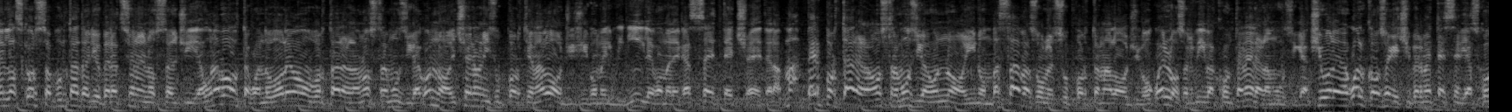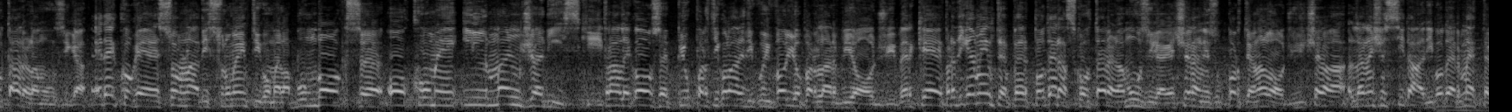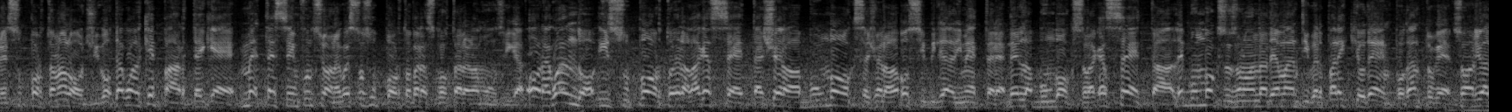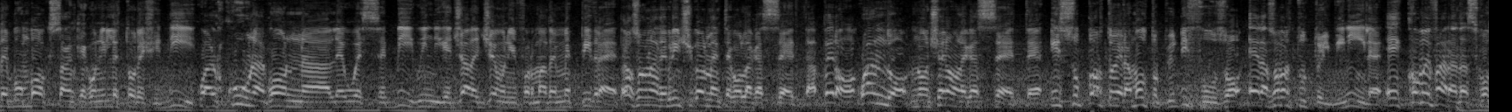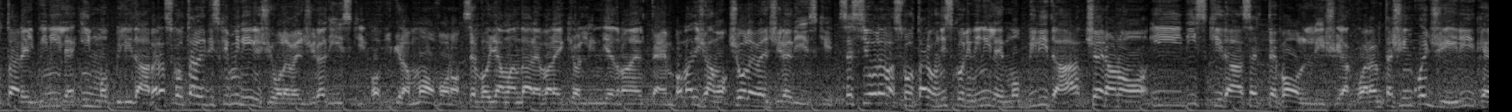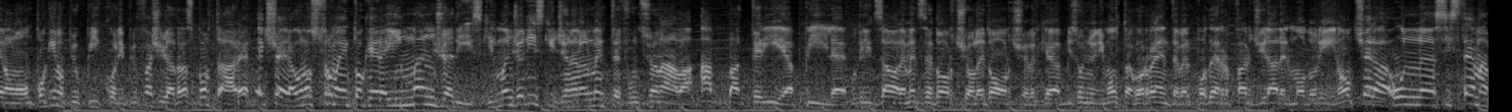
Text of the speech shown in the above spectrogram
Nella scorsa puntata di Operazione Nostalgia. Una volta, quando volevamo portare la nostra musica con noi, c'erano i supporti analogici, come il vinile, come le cassette, eccetera. Ma per portare la nostra musica con noi non bastava solo il supporto analogico, quello serviva a contenere la musica, ci voleva qualcosa che ci permettesse di ascoltare la musica. Ed ecco che sono nati strumenti come la boombox o come il mangiadischi, tra le cose più particolari di cui voglio parlarvi oggi, perché praticamente per poter ascoltare la musica che c'era nei supporti analogici c'era la necessità di di poter mettere il supporto analogico da qualche parte che mettesse in funzione questo supporto per ascoltare la musica. Ora, quando il supporto era la cassetta, c'era la boombox, c'era la possibilità di mettere nella boombox la cassetta, le boombox sono andate avanti per parecchio tempo, tanto che sono arrivate boombox anche con il lettore CD, qualcuna con eh, le USB, quindi che già leggevano in formato MP3, però sono nate principalmente con la cassetta. Però, quando non c'erano le cassette, il supporto era molto più diffuso, era soprattutto il vinile, e come fa fare ad ascoltare il vinile in mobilità? Per ascoltare il disco in vinile ci voleva il giradischi, o il grammofono, se vogliamo andare parecchio all'indietro nel tempo, ma diciamo ci voleva il giradischi. Se si voleva ascoltare un disco di vinile in mobilità, c'erano i dischi da 7 pollici a 45 giri, che erano un pochino più piccoli e più facili da trasportare, e c'era uno strumento che era il mangiadischi. Il mangiadischi generalmente funzionava a batterie, a pile, utilizzava le mezze torce o le torce, perché aveva bisogno di molta corrente per poter far girare il motorino. C'era un sistema sistema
